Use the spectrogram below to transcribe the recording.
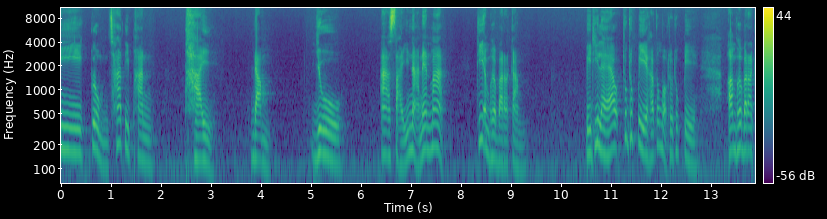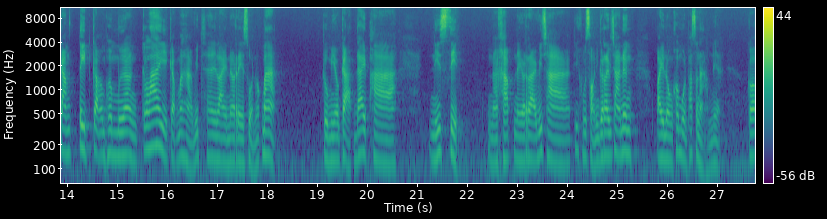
มีกลุ่มชาติพันธุ์ ไทยดำอยู่อาศัยหนาแน่นมาก ที่อำเภอบารกรรม ปีที่แล้วทุกๆ ปีครับต้องบอกทุกๆ ปีอำเภอบารกรรมติดกับอำเภอเมืองใกล้กับมหาวิทยาลัยนเรศวรมากๆครูมีโอกาสได้พานิสิตนะครับในรายวิชาที่ครูสอนอีกรายวิชาหนึ่งไปลงข้อมูลภาคสนามเนี่ยก็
